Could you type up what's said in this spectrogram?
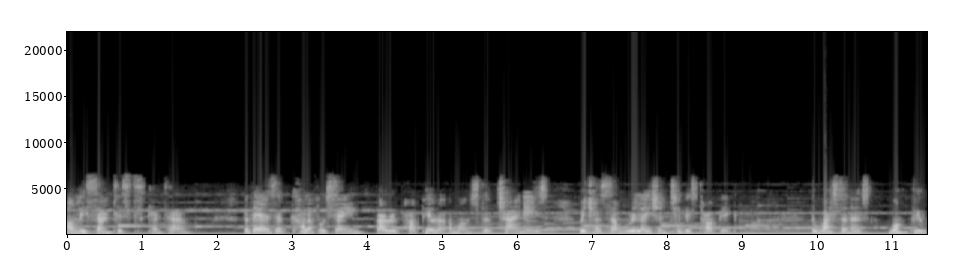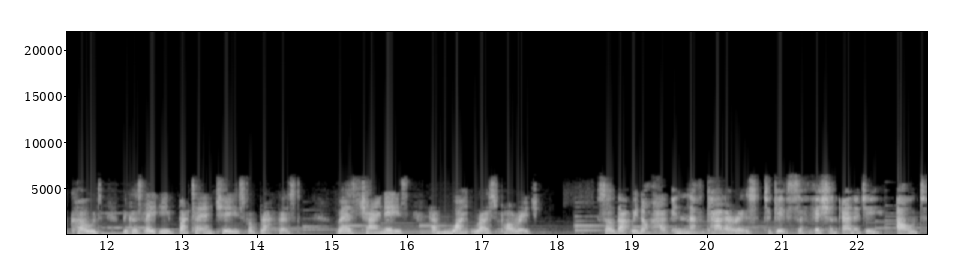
Only scientists can tell. But there is a colorful saying very popular amongst the Chinese which has some relation to this topic. The Westerners won't feel cold because they eat butter and cheese for breakfast, whereas Chinese have white rice porridge, so that we don't have enough calories to give sufficient energy out,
